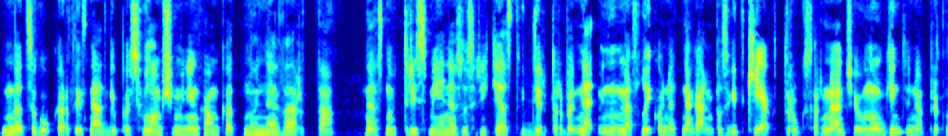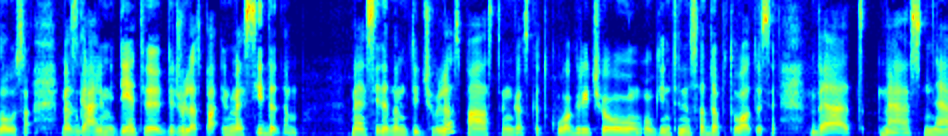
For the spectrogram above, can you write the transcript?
bet sakau, kartais netgi pasiūlom šeimininkam, kad, nu, neverta. Nes, nu, tris mėnesius reikės tai dirbti, arba ne, mes laiko net negalim pasakyti, kiek truks, ar ne, čia jau naugintinio priklauso. Mes galim įdėti didžiulės, pa... ir mes įdedam mes įdedam didžiules pastangas, kad kuo greičiau augintinis adaptuotųsi, bet mes ne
